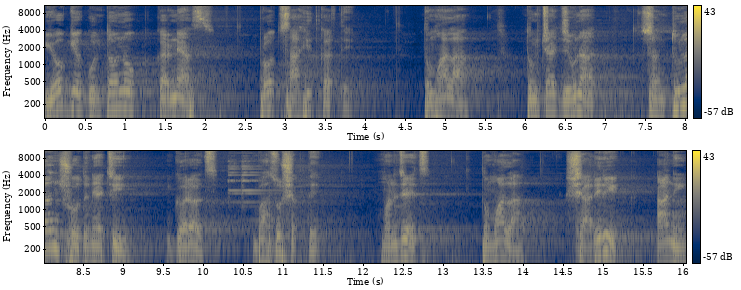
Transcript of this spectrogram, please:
योग्य गुंतवणूक करण्यास प्रोत्साहित करते. तुम्हाला तुमच्या जीवनात संतुलन शोधण्याची गरज भासू शकते. म्हणजेच तुम्हाला शारीरिक आणि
